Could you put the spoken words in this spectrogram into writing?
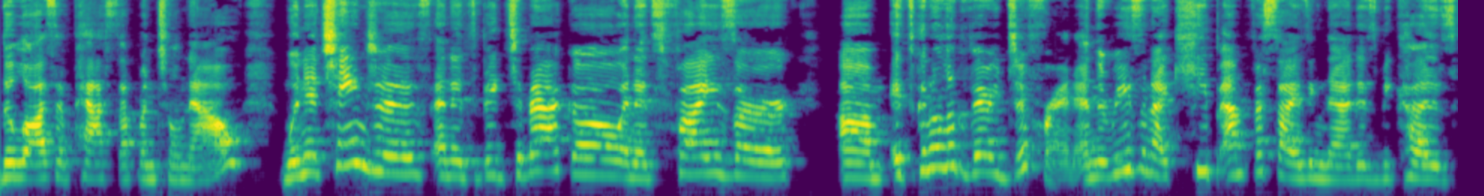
the laws have passed up until now. When it changes and it's big tobacco and it's Pfizer, um, it's going to look very different. And the reason I keep emphasizing that is because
